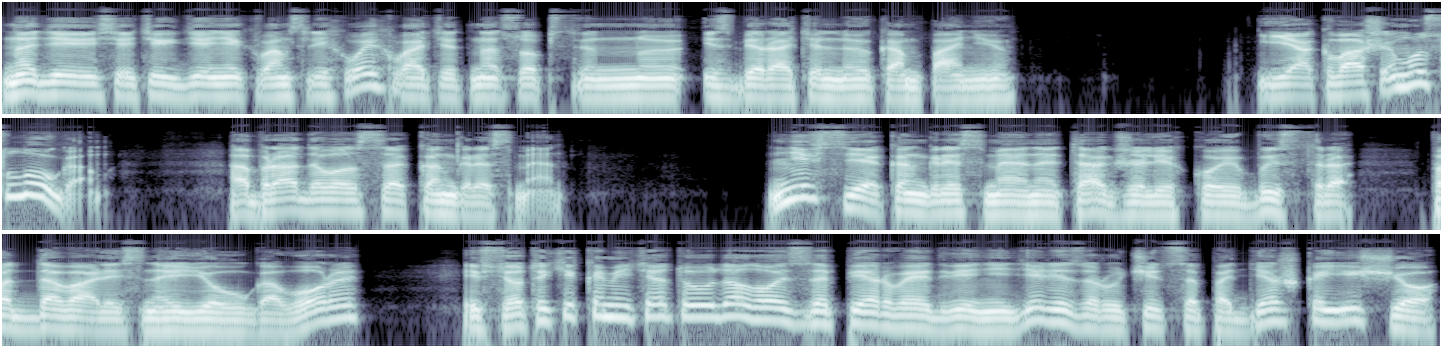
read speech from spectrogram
Надеюсь, этих денег вам с лихвой хватит на собственную избирательную кампанию». «Я к вашим услугам», — обрадовался конгрессмен. Не все конгрессмены так же легко и быстро поддавались на ее уговоры, и все-таки комитету удалось за первые две недели заручиться поддержкой еще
